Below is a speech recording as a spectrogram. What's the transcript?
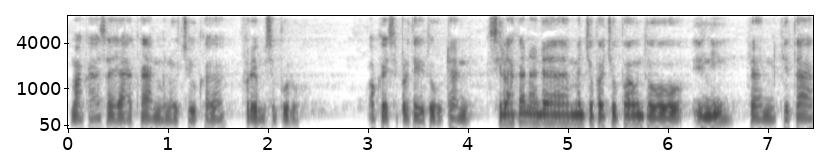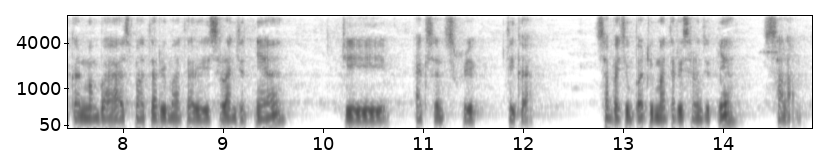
Maka saya akan menuju ke frame 10 Oke seperti itu. Dan silahkan Anda mencoba-coba untuk ini dan kita akan membahas materi-materi selanjutnya di Action Script 3 Sampai jumpa di materi selanjutnya, salam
